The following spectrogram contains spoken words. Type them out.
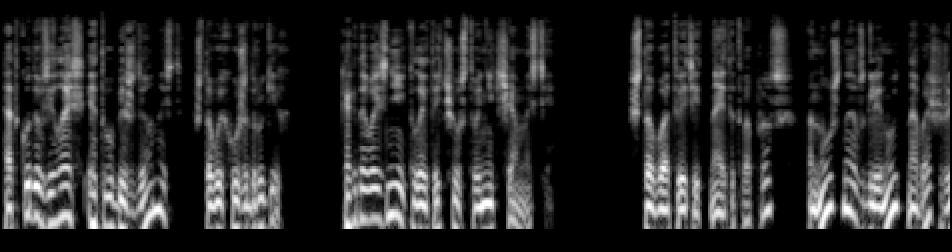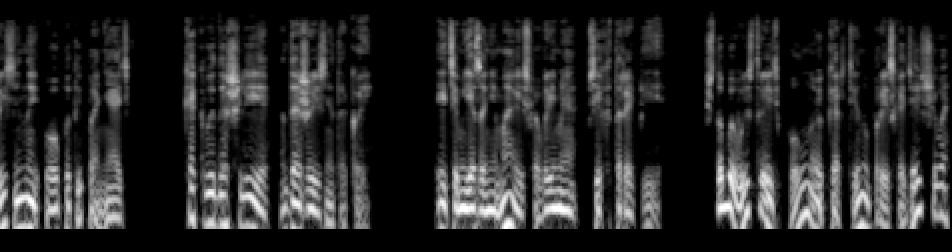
Откуда взялась эта убежденность, что вы хуже других? Когда возникло это чувство никчемности? Чтобы ответить на этот вопрос, нужно взглянуть на ваш жизненный опыт и понять, как вы дошли до жизни такой. Этим я занимаюсь во время психотерапии. Чтобы выстроить полную картину происходящего,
